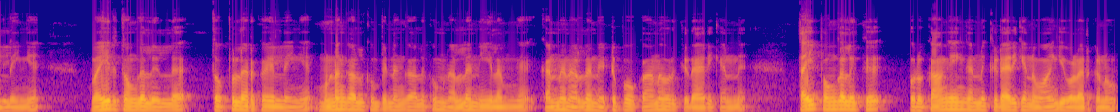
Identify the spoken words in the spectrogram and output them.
இல்லைங்க. வயிறு தொங்கல் இல்லை தொப்புள் இறக்கம் இல்லைங்க. முன்னங்காலுக்கும் பின்னங்காலுக்கும் நல்ல நீளம்ங்க. கண் நல்ல நெட்டுப்போக்கான ஒரு கிடாரி கண் தை பொங்கலுக்கு ஒரு காங்கையும் கன்று கிடாரி கன்று வாங்கி வளர்க்கணும்.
